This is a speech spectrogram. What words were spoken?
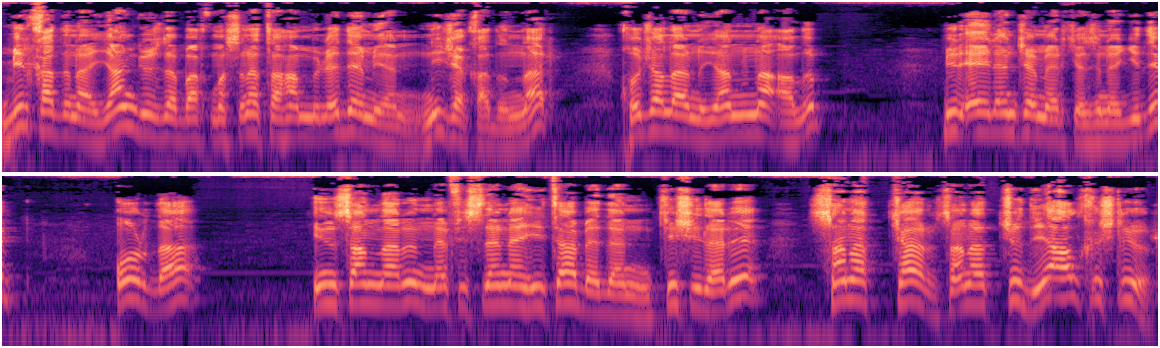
bir kadına yan gözle bakmasına tahammül edemeyen nice kadınlar kocalarını yanına alıp bir eğlence merkezine gidip orada insanların nefislerine hitap eden kişileri sanatkar, sanatçı diye alkışlıyor.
